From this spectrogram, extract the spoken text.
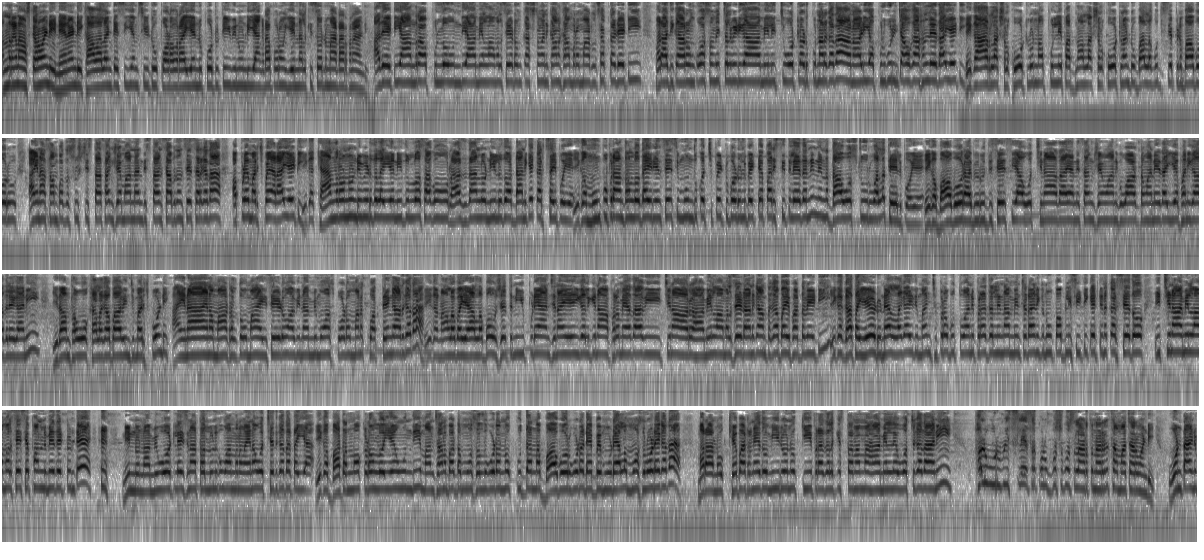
అందరికీ నమస్కారం అండి. నేనండి. కావాలంటే సీఎం సీటు పొడవరాయి ఎన్నుపోటు టీవీ నుండి వెంకటాపురం ఎన్నెల కిషోర్ని మాట్లాడుతున్నా అండి అదేటి ఆంధ్ర అప్పుల్లో ఉంది. హామీలను అమలు చేయడం కష్టమని కనకాంబరం మాటలు చెప్తాడేటి? మరి అధికారం కోసం విచ్చలవిడిగా హామీలు ఇచ్చి ఓట్లు అడుక్కున్నారు కదా నాడి అప్పుల గురించి అవగాహన లేదా ఏటి? ఇక ఆరు లక్షల కోట్లున్న అప్పుల్ని పద్నాలుగు లక్షల కోట్లు అంటూ బల్ల గుద్ది చెప్పిన బాబోరు. ఆయన సంపద సృష్టిస్తా సంక్షేమాన్ని అందిస్తా అని శబ్దం చేశారు కదా అప్పుడే మర్చిపోయారా ఏటి? ఇక కేంద్రం నుండి విడుదలయ్యే నిధుల్లో సగం రాజధానిలో నీళ్ళు దొడ్డానికే ఖర్చు అయిపోయాయి. ఇక ముంపు ప్రాంతంలో ధైర్యం చేసి ముందుకొచ్చి పెట్టుబడులు పెట్టే పరిస్థితి లేదని నిన్న దావోస్ టూర్ వల్ల తేలిపోయాయి ఇక బాబోర్ అభివృద్ధి చేసి ఆ వచ్చిన ఆదాయాన్ని సంక్షేమానికి వాడటం అనేది అయ్యే పని కాదులే గాని ఇదంతా ఓ కలగా భావించి మర్చిపోండి. ఆయన ఆయన మాటలతో మాయ చేయడం అవి నమ్మి మోసపోవడం మనకు కొత్త ఏం కాదు కదా? ఇక నలభై ఏళ్ళ భవిష్యత్తుని ఇప్పుడే అంచనా వేయగలిగిన అవి ఇచ్చిన ఆరు హామీలను అమలు చేయడానికి అంతగా భయపడడం ఏంటి? ఇక గత ఏడు నెలలుగా ఇది మంచి ప్రభుత్వాన్ని ప్రజల్ని నమ్మించడానికి నువ్వు పబ్లిసిటీ కట్టిన ఖర్చేదో ఇచ్చిన హామీలను అమలు చేసే పనుల మీద ఎట్టుంటే నిన్ను నమ్మి ఓట్లేసిన తల్లులకు వందనమైనా వచ్చేది కదటయ్యా. ఇక బటన్ నొక్కడంలో ఏముంది? మంచాన బట్ట మూసలు కూడా నొక్కుద్దన్న బాబోరు కూడా డెబ్బై మూడేళ్ళ మూసలోడే కదా. మరి ఆ నొక్కే బట్టనేదో మీరు నొక్కి ప్రజలకు ఇస్తానన్న హామీలనే ఇవ్వచ్చు కదా అని పలువురు విశ్లేషకులు గుసగుసలాడుతున్నారని సమాచారం అండి. ఉంటాండి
